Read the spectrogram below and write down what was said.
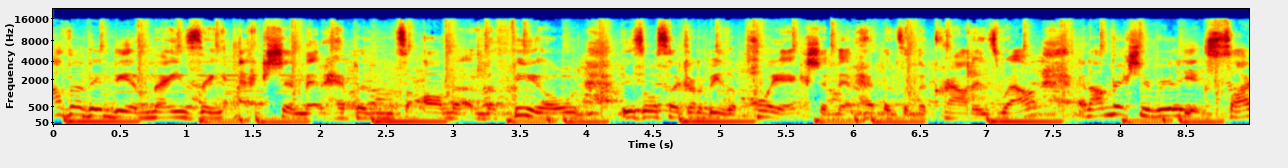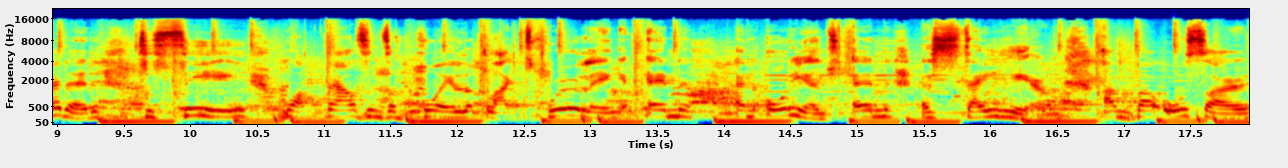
Other than the amazing action that happens on the field, there's also going to be the poi action that happens in the crowd as well. And I'm actually really excited to see what thousands of poi look like twirling in an audience in a stadium. Um, but also,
